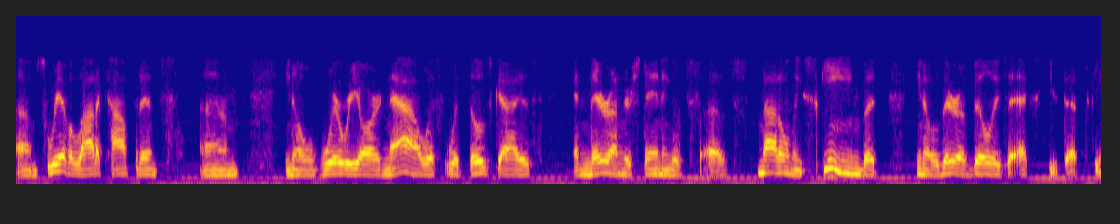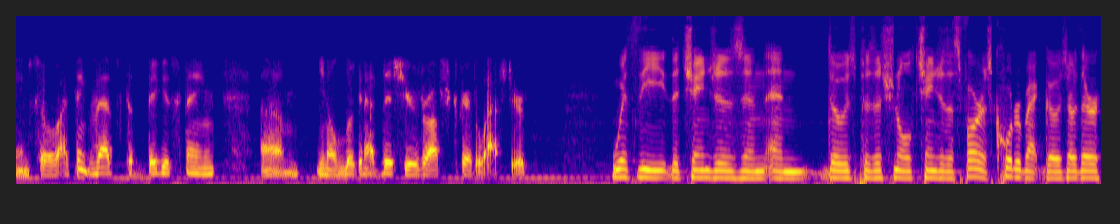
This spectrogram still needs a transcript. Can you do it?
Um, so we have a lot of confidence, um, you know, where we are now with, with those guys and their understanding of, of not only scheme, but, you know, their ability to execute that scheme. So I think that's the biggest thing, um, you know, looking at this year's roster compared to last year with the, the changes and, and those positional changes as far as quarterback goes, are there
